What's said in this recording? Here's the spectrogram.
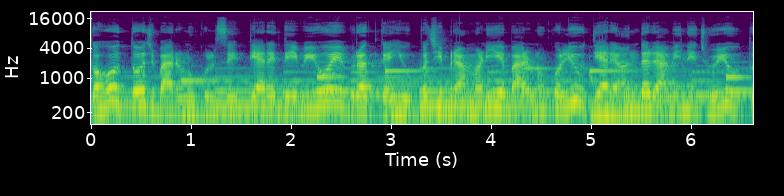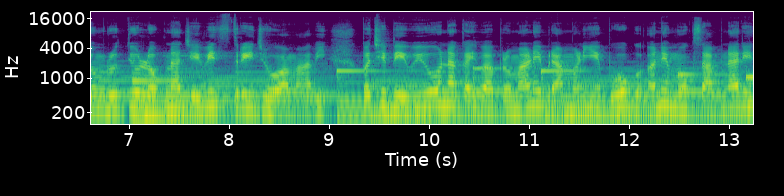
કહો, તો જ બારણું ખુલશે. ત્યારે દેવીઓએ વ્રત કહ્યું. પછી બ્રાહ્મણીએ બારણું ખોલ્યું. ત્યારે અંદર આવીને જોયું તો મૃત્યુ લોકના જેવી જ સ્ત્રી જોવામાં આવી. પછી દેવીઓના કહેવા પ્રમાણે બ્રાહ્મણીએ ભોગ અને મોક્ષ આપનારી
